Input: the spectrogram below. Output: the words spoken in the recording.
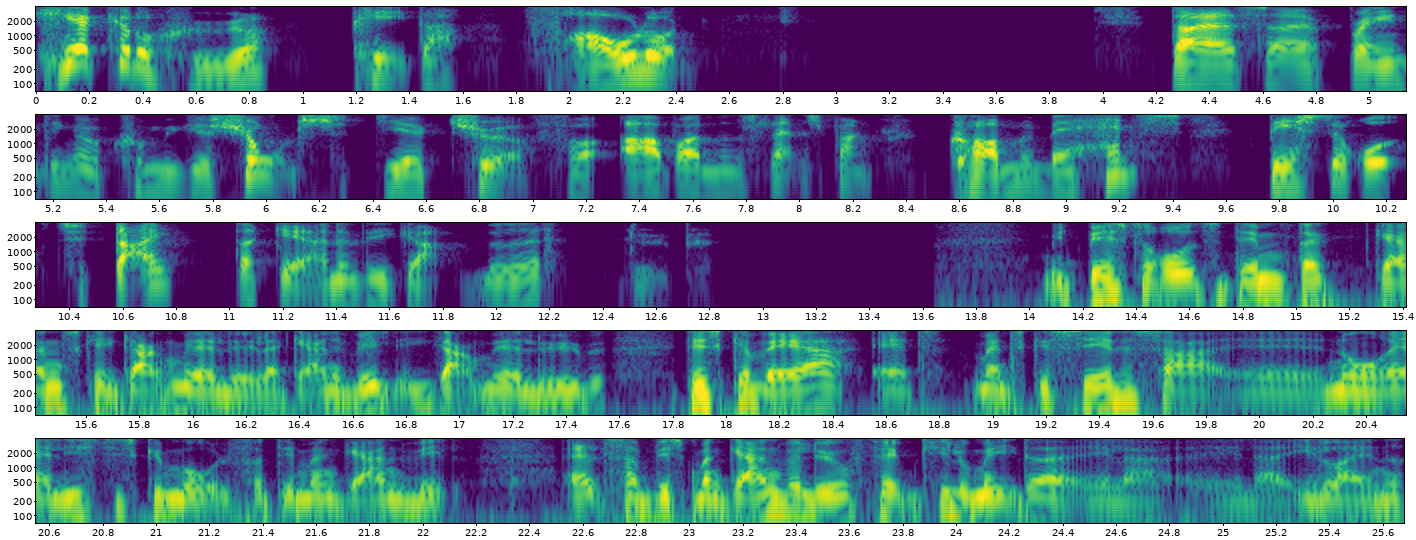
Her kan du høre Peter Fraglund, der altså er branding- og kommunikationsdirektør for Arbejdernes Landsbank, komme med hans bedste råd til dig, der gerne vil i gang med at løbe mit bedste råd til dem, der gerne skal i gang med at løbe, eller gerne vil i gang med at løbe, det skal være, at man skal sætte sig øh, nogle realistiske mål for det, man gerne vil. Altså, hvis man gerne vil løbe 5 km eller, eller et eller andet,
